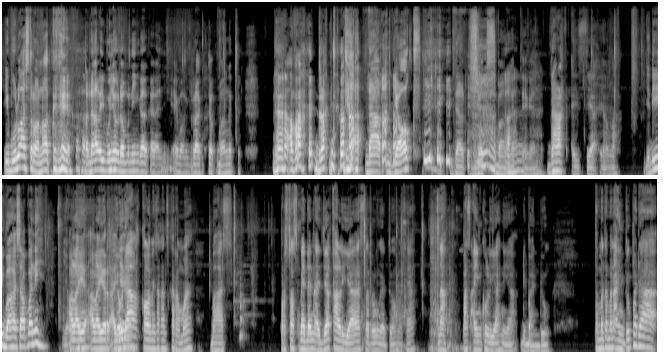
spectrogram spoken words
ibu lu astronot katanya. Padahal ibunya udah meninggal kan anjing. Emang drag joke banget. Nah apa? Dark joke? Da- dark jokes. Dark jokes banget ya kan? Dark eyes ya ya Allah. Jadi bahas apa nih Ya alay alayer aja ya udah kalau misalkan sekarang mah bahas persos Medan aja kali ya seru gak tuh maksudnya? Nah pas aing kuliah nih ya di Bandung teman-teman aing tuh pada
